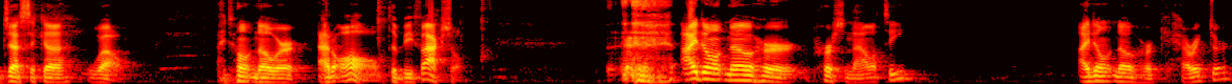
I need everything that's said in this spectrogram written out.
Jessica well. I don't know her at all, to be factual. I don't know her personality. I don't know her character.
